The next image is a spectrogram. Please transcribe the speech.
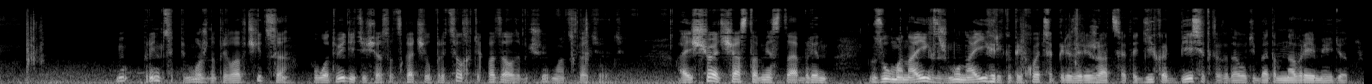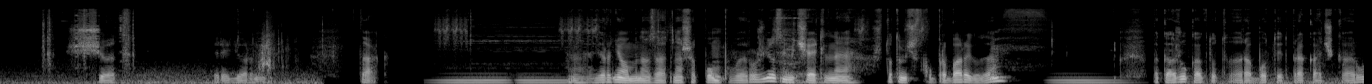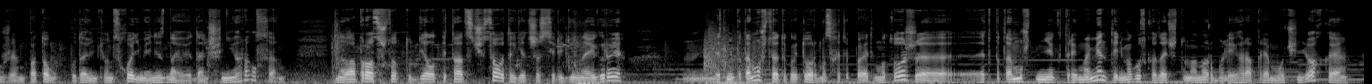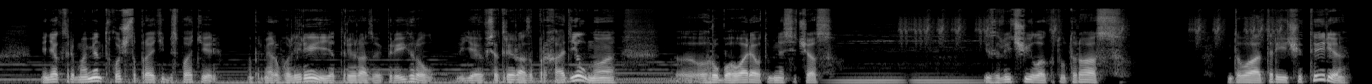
Ну, в принципе, можно приловчиться. Вот, видите, сейчас отскочил прицел, хотя, казалось бы, что ему отскакивать. А еще часто вместо, блин, зума на X жму на Y и приходится перезаряжаться. Это дико бесит, когда у тебя там на время идет счет. Передернут. Так. А, вернем назад наше помповое ружье замечательное. Что там сейчас про барыгу, да? Покажу, как тут работает прокачка оружием. Потом куда-нибудь он сходим, я не знаю, я дальше не играл сам. На вопрос, что тут делал 15 часов, это где-то сейчас середина игры. Это не потому, что я такой тормоз, хотя поэтому тоже. Это потому, что некоторые моменты, я не могу сказать, что на нормале игра прямо очень легкая. И некоторые моменты хочется пройти без потерь. Например, в галерее я три раза ее переиграл. Я ее все три раза проходил, но, грубо говоря, вот у меня сейчас излечилок тут раз, два, три, четыре.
